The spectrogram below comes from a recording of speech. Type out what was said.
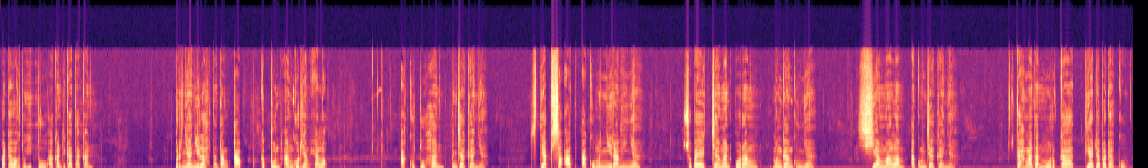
Pada waktu itu akan dikatakan, Bernyanyilah tentang kap kebun anggur yang elok. Aku Tuhan penjaganya. Setiap saat aku menyiraminya, supaya jangan orang mengganggunya. Siang malam aku menjaganya. Kehangatan murka tiada padaku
